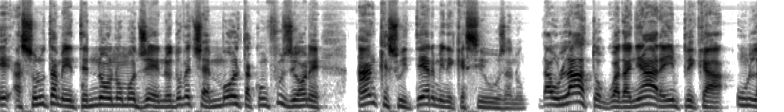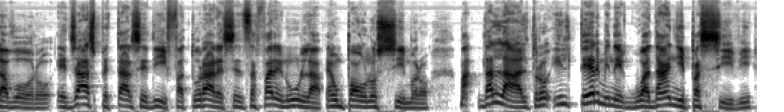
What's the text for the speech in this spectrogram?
e assolutamente non omogeneo, dove c'è molta confusione anche sui termini che si usano. Da un lato guadagnare implica un lavoro e già aspettarsi di fatturare senza fare nulla è un po' un ossimoro, ma dall'altro il termine guadagni passivi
